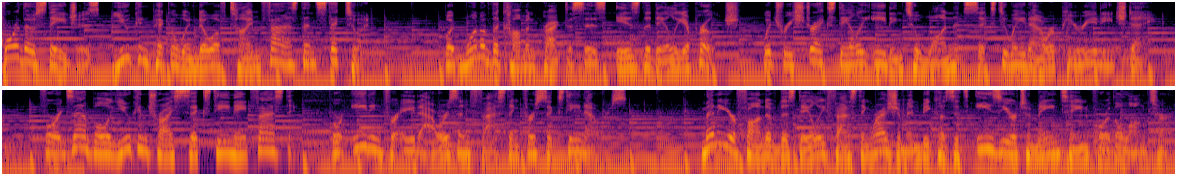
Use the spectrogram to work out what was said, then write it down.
For those stages, you can pick a window of time fast and stick to it. But one of the common practices is the daily approach, which restricts daily eating to one 6 to 8 hour period each day. For example, you can try 16-8 fasting, or eating for 8 hours and fasting for 16 hours. Many are fond of this daily fasting regimen because it's easier to maintain for the long term.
